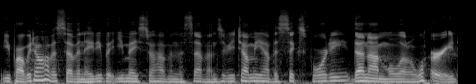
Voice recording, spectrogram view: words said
you probably don't have a 780, but you may still have in the sevens. If you tell me you have a 640, then I'm a little worried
